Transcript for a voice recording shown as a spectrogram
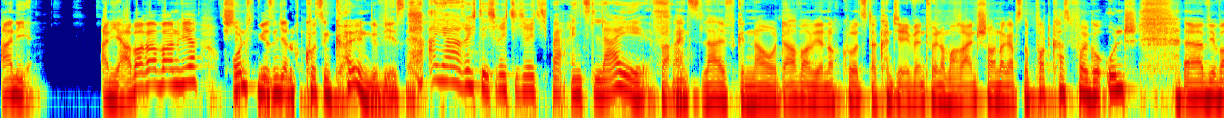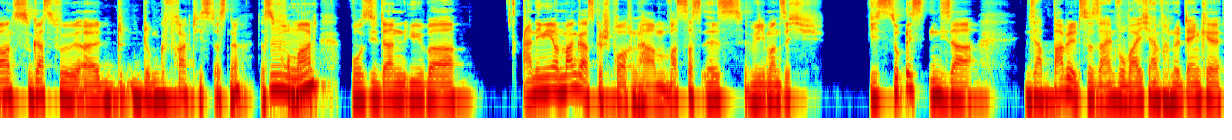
Anni, Anni Haberer waren wir Stimmt. und wir sind ja noch kurz in Köln gewesen. Ah ja, richtig, richtig, richtig, bei 1 Live. Bei 1 Live, genau, da waren wir noch kurz, da könnt ihr eventuell noch mal reinschauen, da gab es eine Podcast-Folge und äh, wir waren uns zu Gast für äh, Dumm gefragt hieß das, ne? Das mhm. Format, wo sie dann über Anime und Mangas gesprochen haben, was das ist, wie man sich, wie es so ist, in dieser, in dieser Bubble zu sein, wobei ich einfach nur denke,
